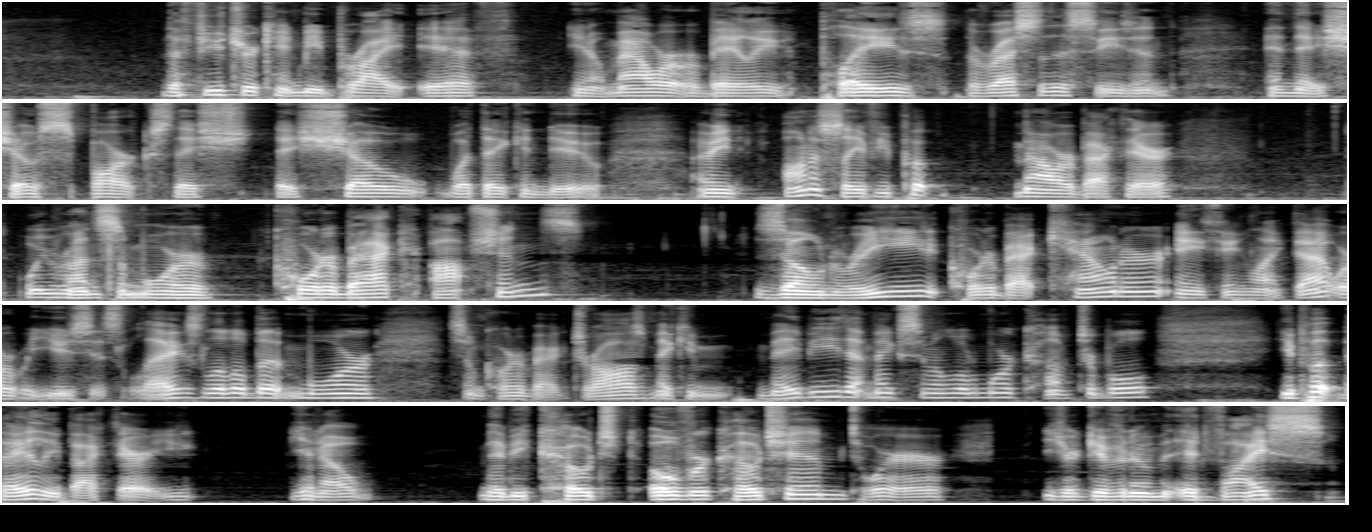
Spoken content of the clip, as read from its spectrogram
The future can be bright if, you know, Maurer or Bailey plays the rest of the season and they show sparks. They sh- they show what they can do. I mean, honestly, if you put Maurer back there, we run some more quarterback options, zone read, quarterback counter, anything like that, where we use his legs a little bit more, some quarterback draws, him maybe that makes him a little more comfortable. You put Bailey back there, you you know, maybe coached over coach him to where you're giving him advice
